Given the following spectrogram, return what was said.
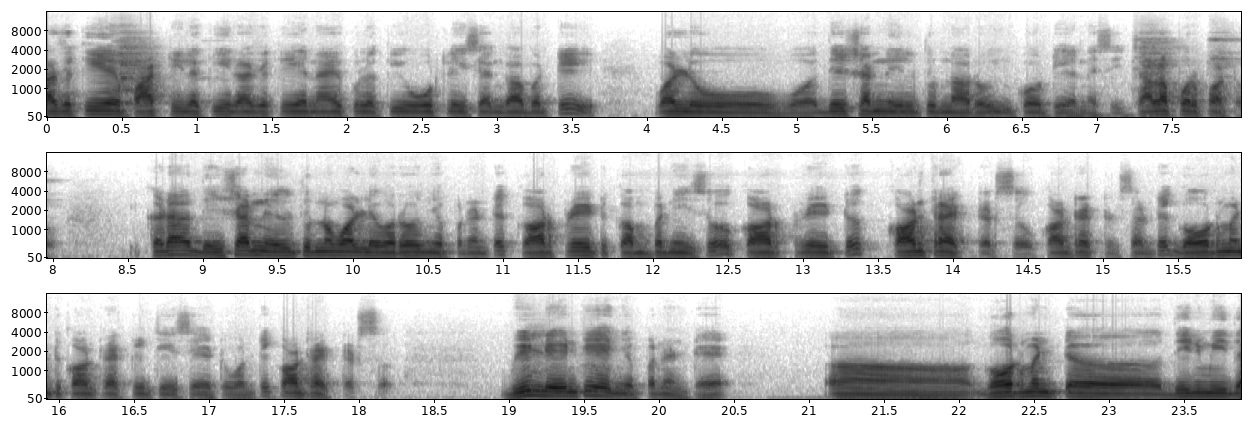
రాజకీయ పార్టీలకి రాజకీయ నాయకులకి ఓట్లు వేసాం కాబట్టి వాళ్ళు దేశాన్ని వెళ్తున్నారు ఇంకోటి అనేసి చాలా పొరపాటు. ఇక్కడ దేశాన్ని వెళ్తున్న వాళ్ళు ఎవరు అని చెప్పనంటే corporate companies corporate contractors. Contractors అంటే గవర్నమెంట్ కాంట్రాక్టులు చేసేటువంటి కాంట్రాక్టర్స్. వీళ్ళు ఏంటి అని చెప్పనంటే గవర్నమెంట్ దీని మీద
